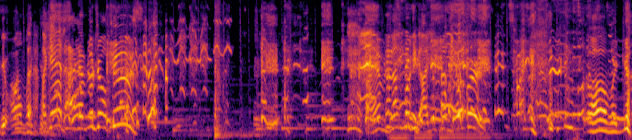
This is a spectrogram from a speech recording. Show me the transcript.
You- Oh my God. Again, I have no draw twos! I have That's nothing. my- I just have numbers. That's Oh my god.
